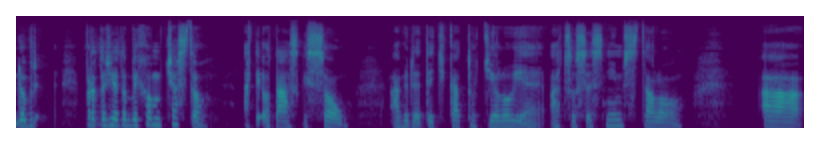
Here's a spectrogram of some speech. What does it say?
dobře, protože to bychom často, a ty otázky jsou, a kde teďka to tělo je, a co se s ním stalo. A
